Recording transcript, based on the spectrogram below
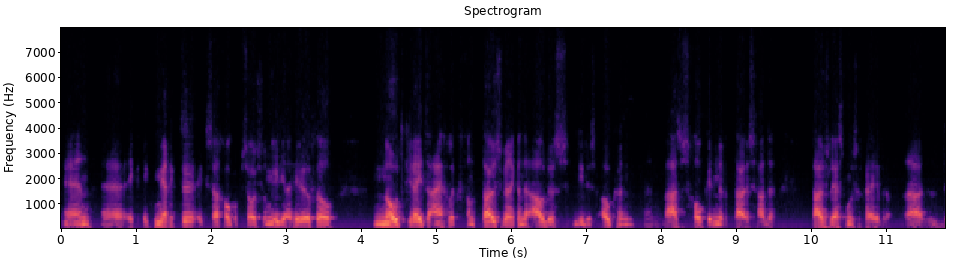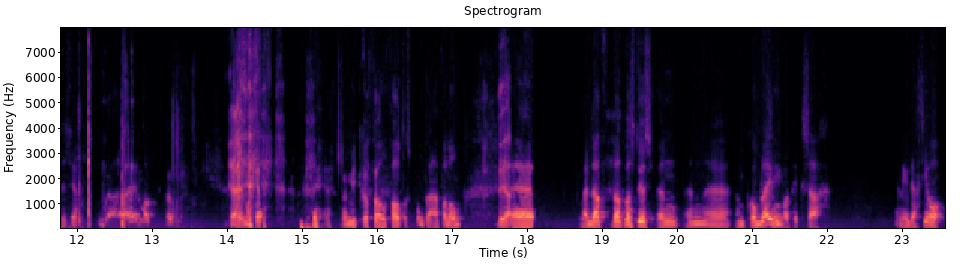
En ik, ik, merkte, ik zag ook op social media heel veel noodkreten eigenlijk van thuiswerkende ouders, die dus ook hun, hun basisschoolkinderen thuis hadden, thuis les moesten geven. Uh, dus echt helemaal, ja. helemaal Mijn microfoon valt er spontaan van om. Ja. Maar dat, dat was dus een, een, een probleem wat ik zag. En ik dacht, joh,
